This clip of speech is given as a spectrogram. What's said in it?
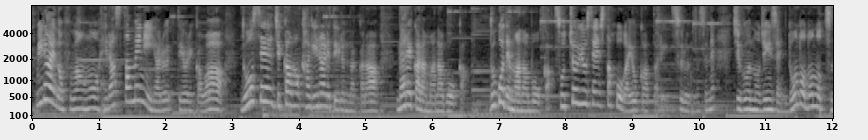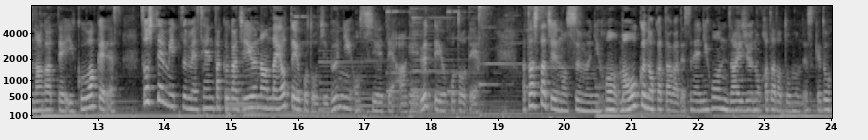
未来の不安を減らすためにやるってよりかはどうせ時間は限られているんだから誰から学ぼうかどこで学ぼうかそっちを優先した方が良かったりするんですね。自分の人生にどんどんどんどんつながっていくわけです。そして3つ目選択が自由なんだよっていうことを自分に教えてあげるっていうことです。私たちの住む日本、まあ、多くの方がですね日本在住の方だと思うんですけど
